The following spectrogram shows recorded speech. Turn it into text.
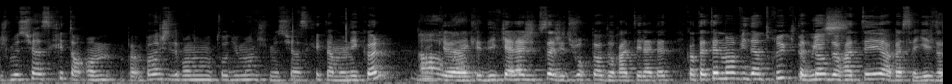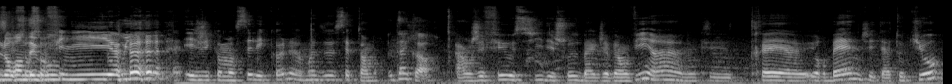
Je me suis inscrite en, en- pendant que j'étais pendant mon tour du monde, je me suis inscrite à mon école. Donc Ah, euh, avec les décalages et tout ça, j'ai toujours peur de rater la date. Quand t'as tellement envie d'un truc, t'as Oui. peur de rater. Ah bah ça y est, les Le inscriptions sont finies. Oui. et j'ai commencé l'école au mois de septembre. D'accord. Alors j'ai fait aussi des choses bah, que j'avais envie, hein, donc c'est très euh, urbaine. J'étais à Tokyo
